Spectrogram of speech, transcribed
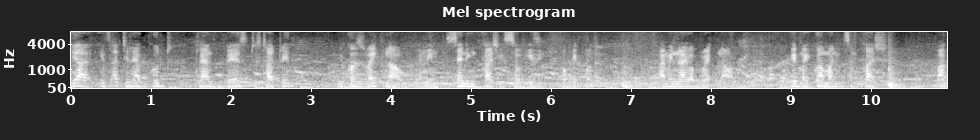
Yeah, it's actually a good client base to start with because right now, I mean, sending cash is so easy for people. I'm in Nairobi right now. If my grandma needs some cash back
